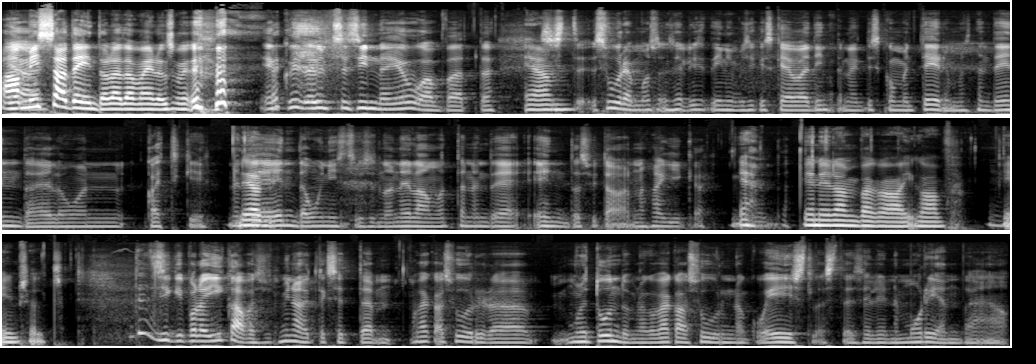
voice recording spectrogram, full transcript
aga mis sa teinud oled oma elus muidu? ja kui ta üldse sinna jõuab, vaata, sest suurem osa on selliseid inimesi, kes käivad internetis kommenteerimas, nende enda elu on katki, nende Ja- enda unistused on elamata, nende enda süda on haige. Jah. ja neil on väga igav ilmselt. Need isegi pole igavus, mina ütleks, et ähm, väga suur, mulle tundub nagu väga suur nagu eestlaste selline morjendaja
